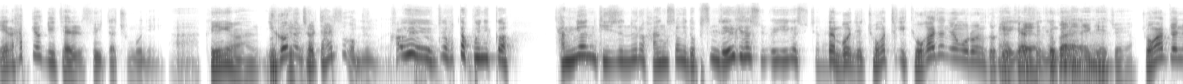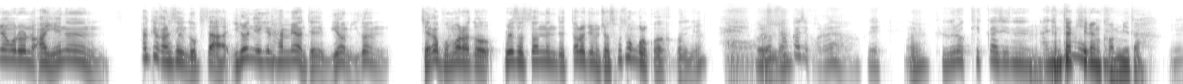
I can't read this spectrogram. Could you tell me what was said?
얘는 합격이 될 수 있다 충분히. 아, 그 얘기만 이거는 절대 할 수가 없는 거예요. 가- 왜, 왜, 딱 보니까 작년 기준으로 가능성이 높습니다. 이렇게 살 수, 얘기할 수 있잖아요. 그러니까 뭐 이제 종합 특히 교과 전형으로는 그렇게 네, 얘기할 그래요. 수 있는데 교과는 네. 얘기해줘요. 종합 전형으로는 아 얘는 합격 가능성이 높다 이런 얘기를 하면 되게 위험. 이건 제가 보모라도 그래서 썼는데 떨어지면 저 소송 걸 것 같거든요. 에이, 뭘 그러면? 수상까지 걸어요. 그게 네? 그렇게까지는 음, 아닌데 펜타킬은 뭐, 겁니다. 예.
